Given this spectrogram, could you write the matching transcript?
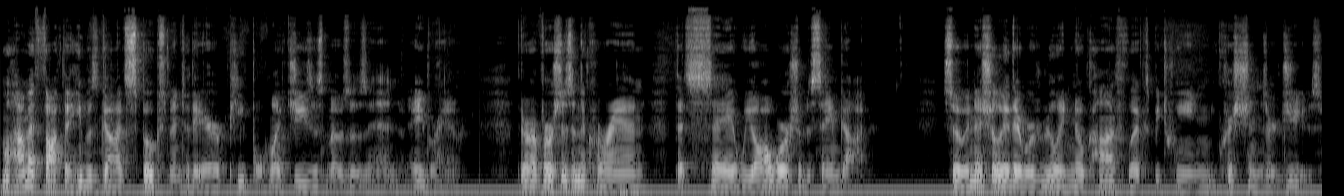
Muhammad thought that he was God's spokesman to the Arab people, like Jesus, Moses, and Abraham. There are verses in the Quran that say we all worship the same God. So initially, there was really no conflicts between Christians or Jews.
